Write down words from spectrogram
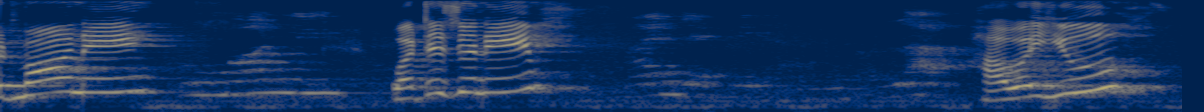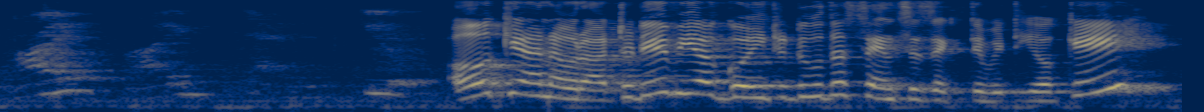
Good morning. What is your name? How are you? Okay, Anora. Today we are going to do the senses activity, okay?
